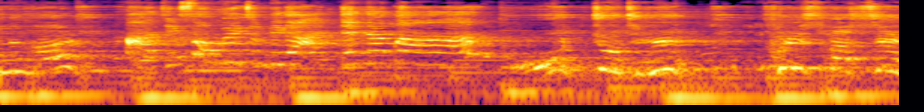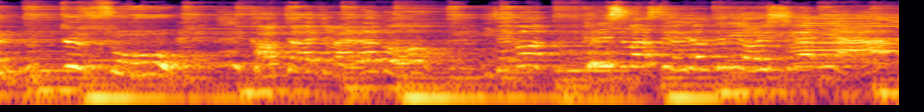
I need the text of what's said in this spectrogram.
없는 걸? 아직 선물 준비가 안 됐나 봐. 어쩌지? 크리스마스엔 늦겠어. 걱정하지 말라고. 이제 곧 크리스마스 의견들이 올 시간이야.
